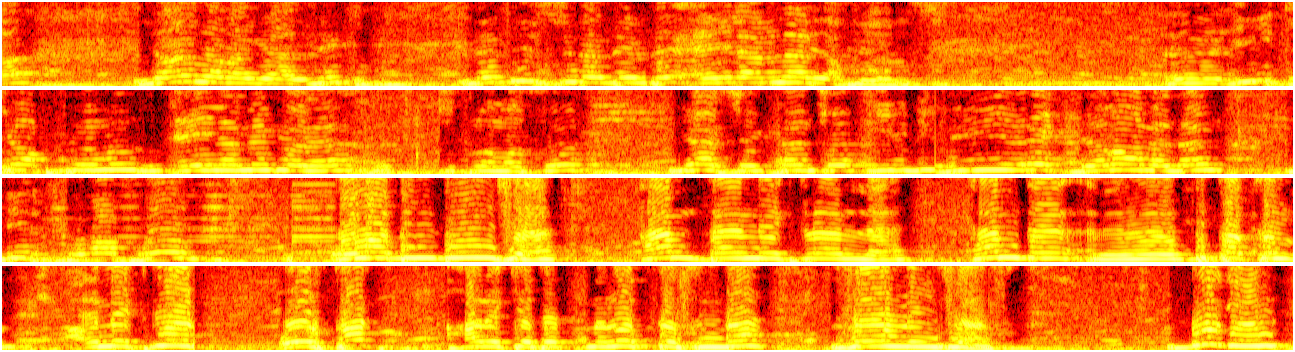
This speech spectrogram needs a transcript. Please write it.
da yan yana geldik ve bir süredir de eylemler yapıyoruz. Ee, ilk yaptığımız eyleme göre açıklaması gerçekten çok ilgi büyüyerek devam eden bir platform olabildiğince hem derneklerle hem de e, bir takım emekli ortak hareket etme noktasında zorlayacağız. Bugün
